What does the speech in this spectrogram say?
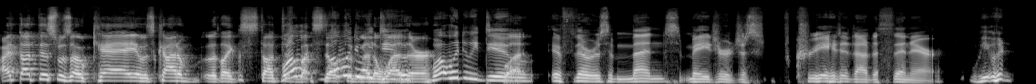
I thought this was okay. It was kind of like stunted, What, by, would by the do? weather. What would we do What? if there was a men's major just created out of thin air? We would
